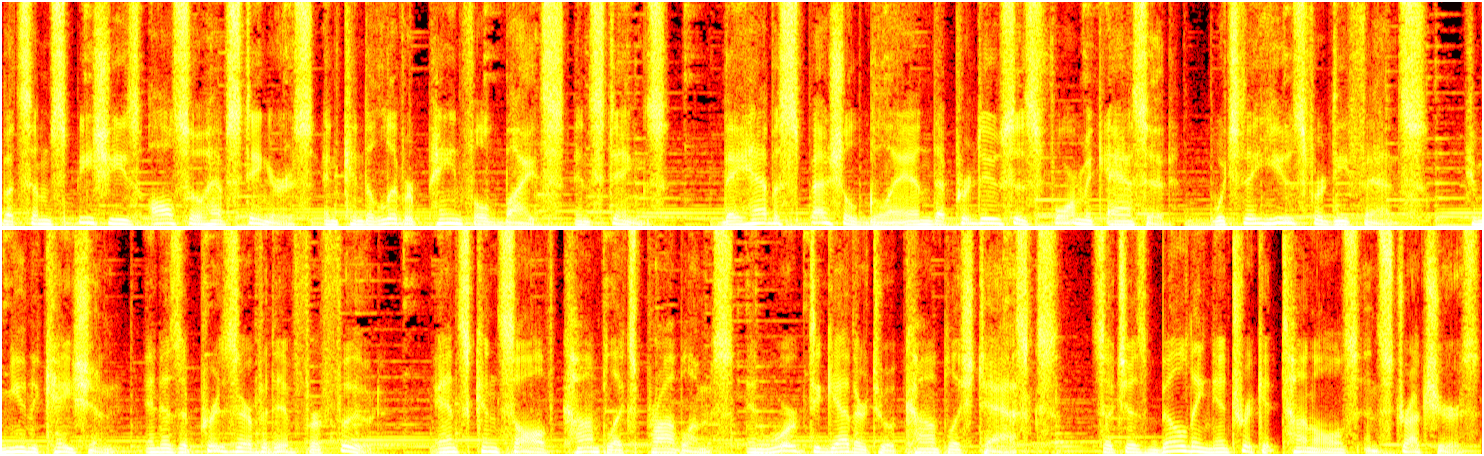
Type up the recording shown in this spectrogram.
but some species also have stingers and can deliver painful bites and stings. They have a special gland that produces formic acid, which they use for defense, communication, and as a preservative for food. Ants can solve complex problems and work together to accomplish tasks, such as building intricate tunnels and structures.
